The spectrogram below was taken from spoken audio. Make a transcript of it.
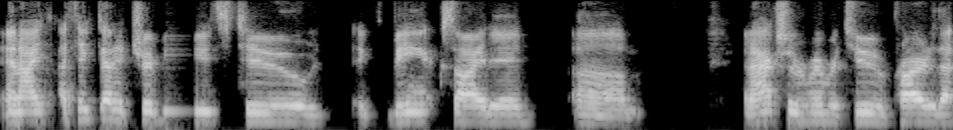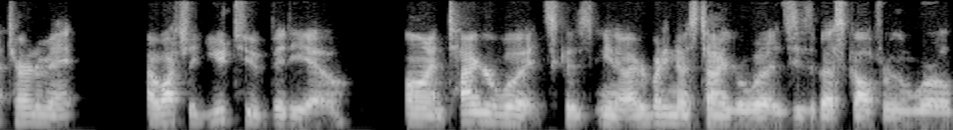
and I, I think that attributes to being excited. Um, and I actually remember too, prior to that tournament, I watched a YouTube video on Tiger Woods because, you know, everybody knows Tiger Woods. He's the best golfer in the world.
